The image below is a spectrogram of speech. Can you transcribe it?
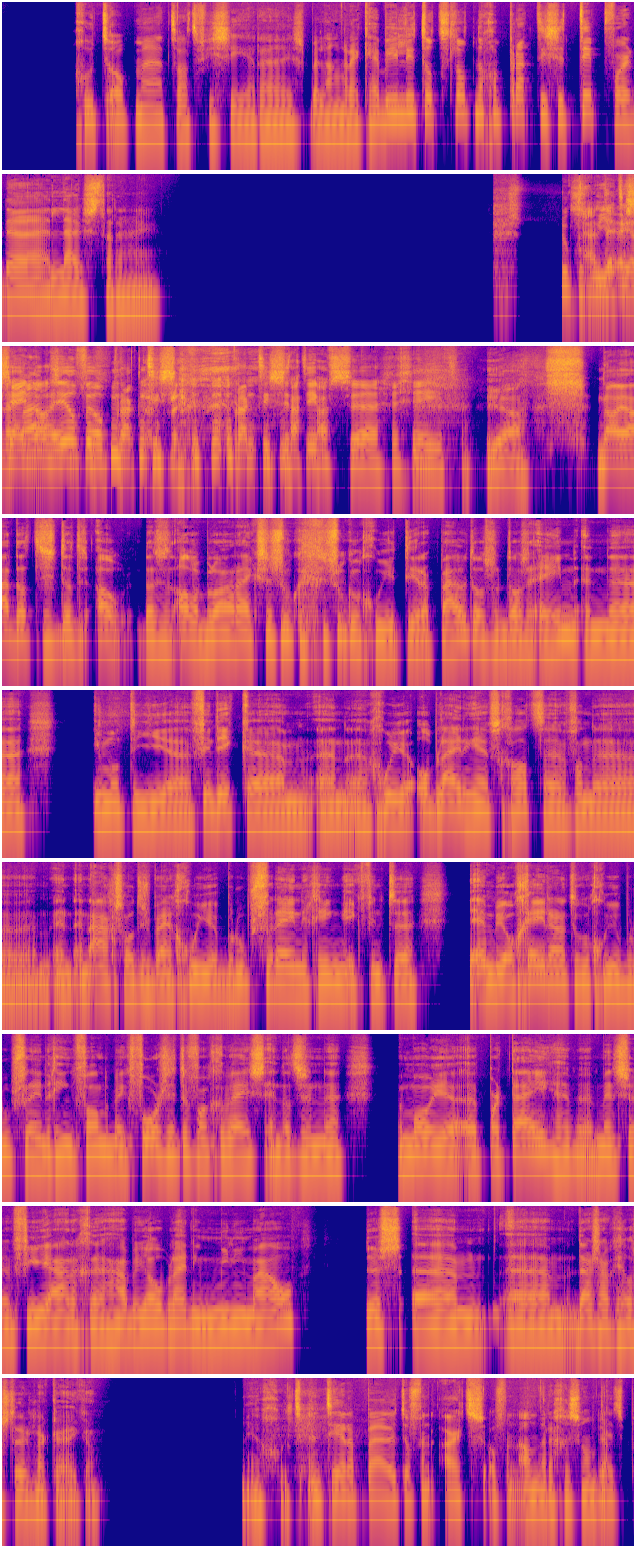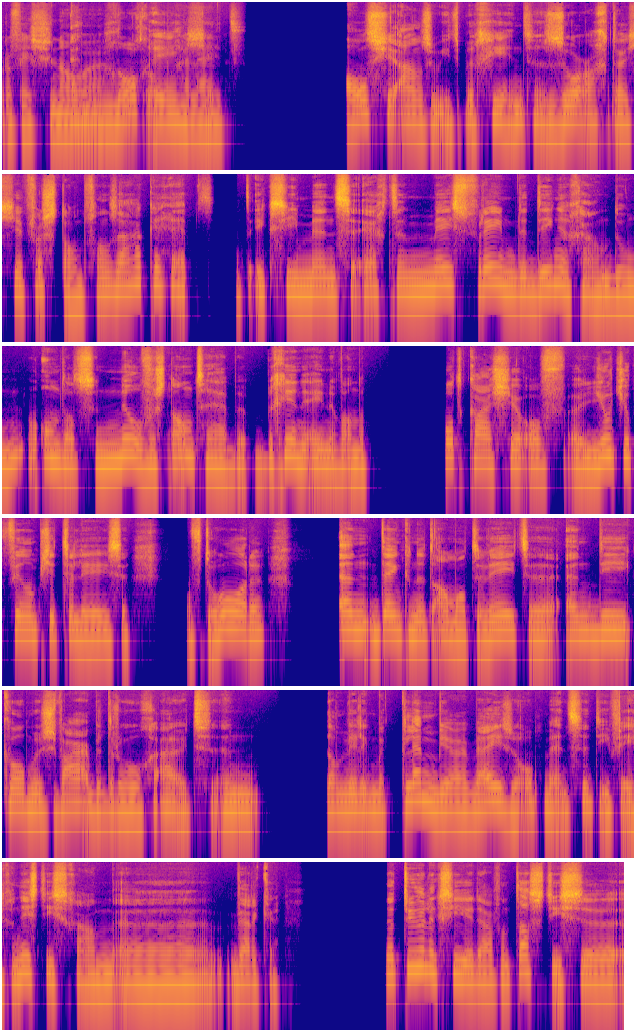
goed op maat adviseren is belangrijk. Hebben jullie tot slot nog een praktische tip voor de luisteraar? Ja, er zijn al heel veel praktische, praktische tips uh, gegeven. Ja, nou ja, dat is, dat is, oh, dat is het allerbelangrijkste. Zoek, zoek een goede therapeut, dat is, dat is één. En, uh, iemand die, uh, vind ik, um, een goede opleiding heeft gehad. van de, en, en aangesloten is bij een goede beroepsvereniging. Ik vind de MBOG daar natuurlijk een goede beroepsvereniging van. Daar ben ik voorzitter van geweest. En dat is een, eh, een mooie uh, partij. Hebben mensen een vierjarige HBO-opleiding minimaal. Dus um, um, daar zou ik heel sterk naar kijken. Heel goed. Een therapeut of een arts of een andere gezondheidsprofessional. Ja. En uh, nog eens. Als je aan zoiets begint, zorg dat je verstand van zaken hebt. Want ik zie mensen echt de meest vreemde dingen gaan doen, omdat ze nul verstand hebben. Beginnen een of ander podcastje of YouTube-filmpje te lezen of te horen. En denken het allemaal te weten. En die komen zwaar bedrogen uit. En dan wil ik me klem weer wijzen op mensen die veganistisch gaan uh, werken. Natuurlijk zie je daar fantastische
